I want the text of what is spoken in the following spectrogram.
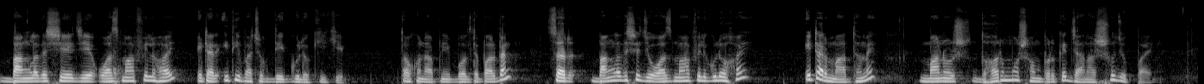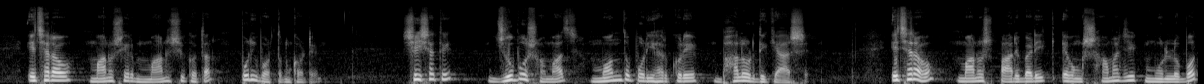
বাংলাদেশে যে ওয়াজ মাহফিল হয়, এটার ইতিবাচক দিকগুলো কি কি? তখন আপনি বলতে পারবেন, স্যার, বাংলাদেশে যে ওয়াজ মাহফিলগুলো হয়, এটার মাধ্যমে মানুষ ধর্ম সম্পর্কে জানার সুযোগ পায়। এছাড়াও মানুষের মানসিকতার পরিবর্তন ঘটে। সেই সাথে যুব সমাজ মন্দ পরিহার করে ভালোর দিকে আসে। এছাড়াও মানুষ পারিবারিক এবং সামাজিক মূল্যবোধ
